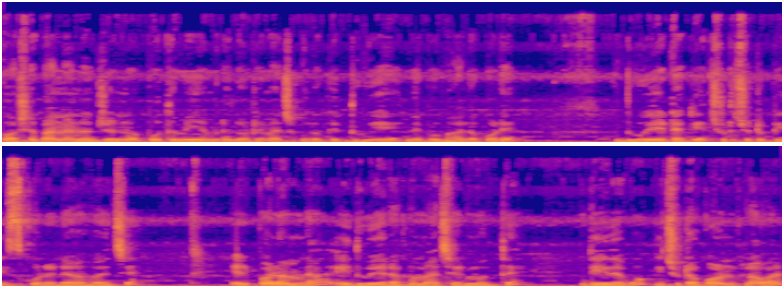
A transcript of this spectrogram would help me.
কষা বানানোর জন্য প্রথমেই আমরা লোটে মাছগুলোকে ধুয়ে নেব ভালো করে। ধুয়ে এটাকে ছোট ছোট পিস করে নেওয়া হয়েছে। এরপর আমরা এই ধুয়ে রাখা মাছের মধ্যে দিয়ে দেব কিছুটা কর্নফ্লাওয়ার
